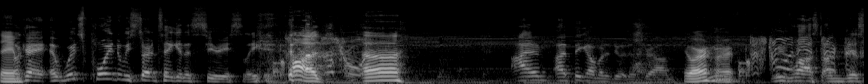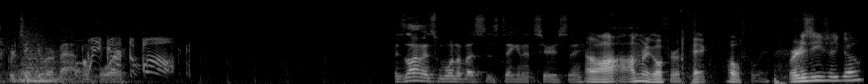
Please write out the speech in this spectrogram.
Same. Okay, at which point do we start taking this seriously? Oh, uh, I'm, I think I'm gonna do it this round. you are? Alright. We've lost on this particular map We before. got the bomb. As long as one of us is taking it seriously. Oh, I, I'm gonna go for a pick, hopefully. Where does he usually go?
